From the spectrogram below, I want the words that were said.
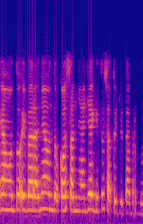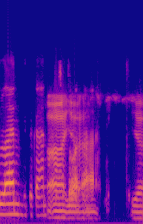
yang untuk ibaratnya untuk kosannya aja gitu satu juta per bulan gitu kan. Ah ya. Ya.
